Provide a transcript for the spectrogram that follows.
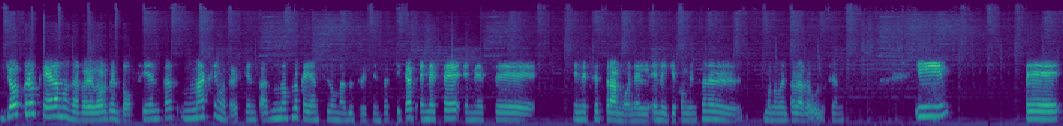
yo creo que éramos alrededor de 200, máximo 300. No creo que hayan sido más de 300 chicas en ese, en ese, en ese tramo, en el, en el que comenzó en el Monumento a la Revolución. Y Eh,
